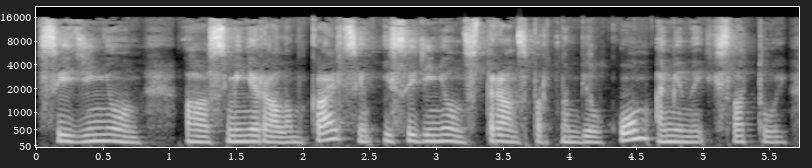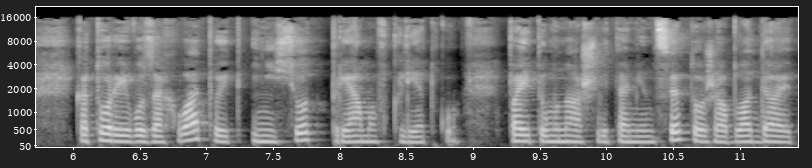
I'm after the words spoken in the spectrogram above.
соединен а, с минералом кальцием и соединен с транспортным белком, аминокислотой, который его захватывает и несет прямо в клетку. Поэтому наш витамин С тоже обладает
